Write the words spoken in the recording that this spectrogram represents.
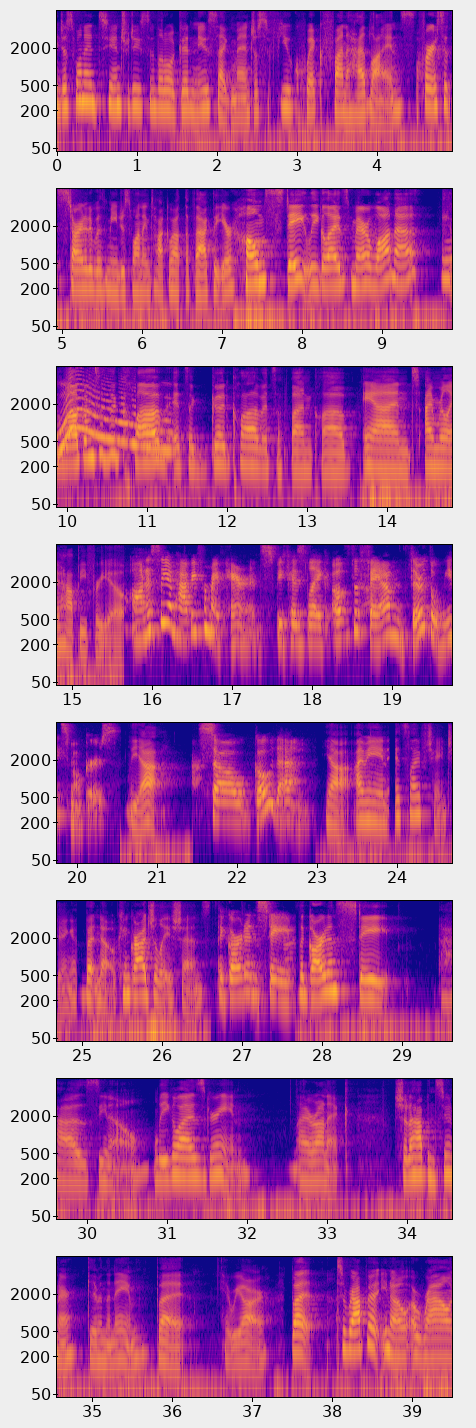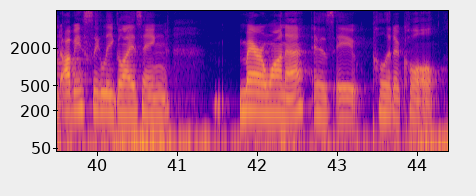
I just wanted to introduce a little good news segment, just a few quick, fun headlines. First, it started with me just wanting to talk about the fact that your home state legalized marijuana. Welcome to the club. It's a good club, it's a fun club, and I'm really happy for you. Honestly, I'm happy for my parents because, like, of the fam, they're the weed smokers. Yeah. So go them. Yeah, I mean, it's life changing. But no, congratulations. The Garden State. The Garden State has, you know, legalized green. Ironic. Should have happened sooner, given the name, but here we are. But to wrap it, you know, around obviously legalizing marijuana is a political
